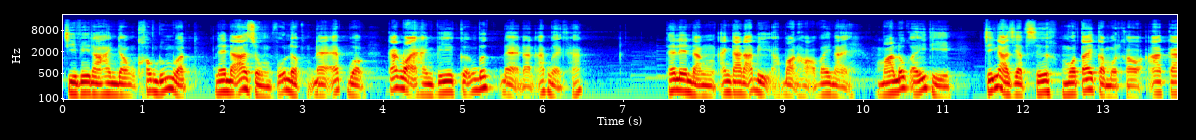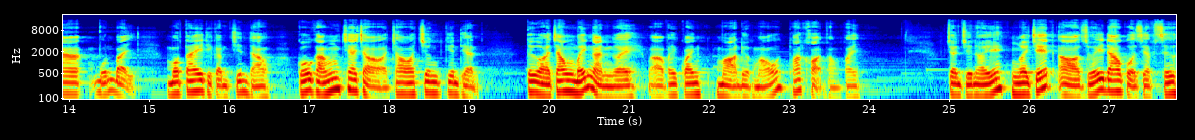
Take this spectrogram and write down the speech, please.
chỉ vì là hành động không đúng luật nên đã dùng vũ lực để ép buộc các loại hành vi cưỡng bức để đàn áp người khác. Thế nên rằng anh ta đã bị bọn họ vây này. Mà lúc ấy thì chính là Diệp Sư, một tay cầm một khẩu AK-47, một tay thì cầm chiến đao, cố gắng che chở cho Trương Kiên Thiện. Từ ở trong mấy ngàn người và vây quanh mở được máu thoát khỏi vòng vây. Trận chiến ấy, người chết ở dưới đao của Diệp Sư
